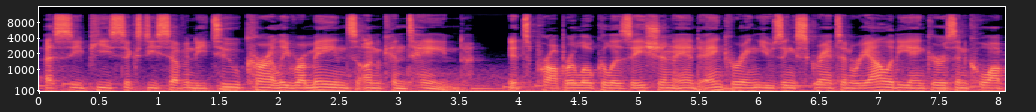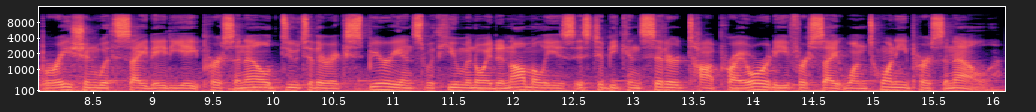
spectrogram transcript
SCP-6072 currently remains uncontained. Its proper localization and anchoring using Scranton Reality Anchors in cooperation with Site-88 personnel due to their experience with humanoid anomalies is to be considered top priority for Site-120 personnel.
